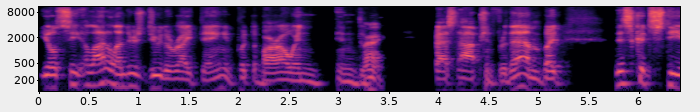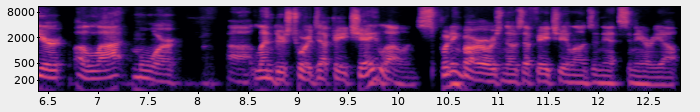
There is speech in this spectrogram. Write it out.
you'll see a lot of lenders do the right thing and put the borrow in in the Right. best option for them, but this could steer a lot more uh, lenders towards FHA loans, putting borrowers in those FHA loans in that scenario,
